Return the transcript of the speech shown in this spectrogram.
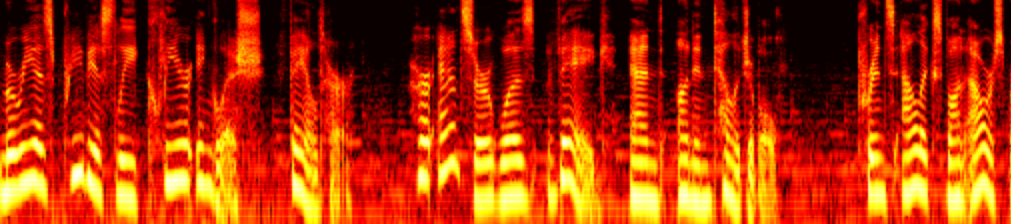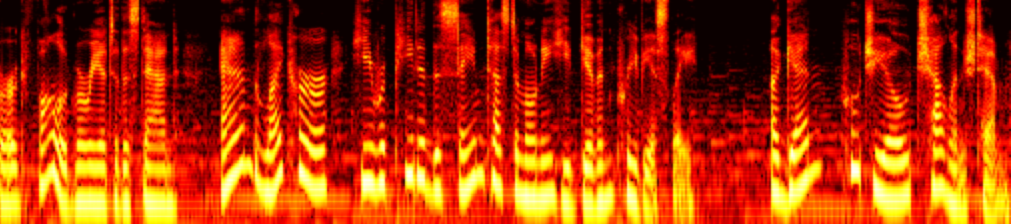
Maria's previously clear English failed her. Her answer was vague and unintelligible. Prince Alex von Auersperg followed Maria to the stand, and like her, he repeated the same testimony he'd given previously. Again, Puccio challenged him.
